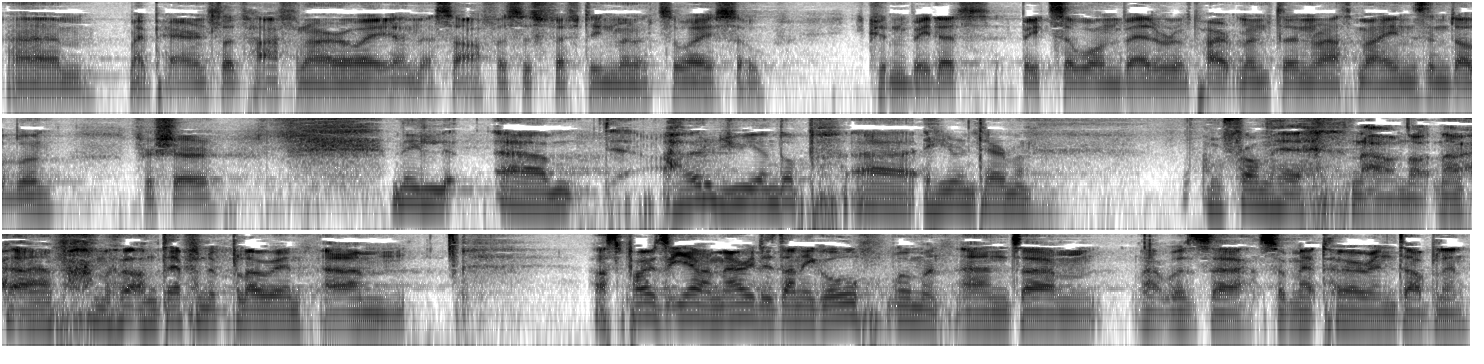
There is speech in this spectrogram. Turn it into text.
Um, my parents live half an hour away, and this office is 15 minutes away, so you couldn't beat it. It beats a one bedroom apartment in Rathmines in Dublin, for sure. Neil, um, how did you end up uh, here in Termon? I'm from here. No, I'm not. No, um, I'm, I'm definite blow in. I suppose, yeah, I married a Donegal woman, and um, that was uh, so met her in Dublin.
